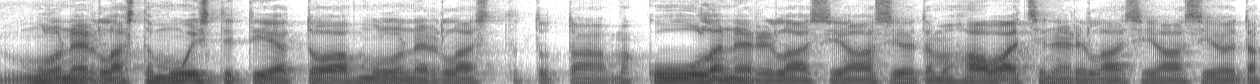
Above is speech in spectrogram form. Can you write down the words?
mulla on erilaista muistitietoa, mulla on erilaista, tota, mä kuulen erilaisia asioita, mä havaitsen erilaisia asioita.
